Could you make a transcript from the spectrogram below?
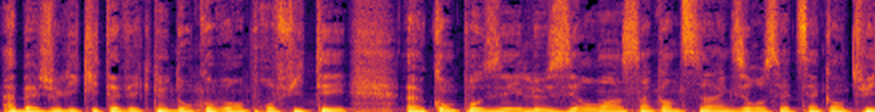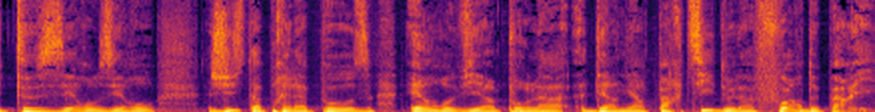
Abajoli, qui est avec nous. Donc on va en profiter. Euh, composer le 01 55 07 58 00 juste après la pause et on revient pour la dernière partie de la foire de Paris.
